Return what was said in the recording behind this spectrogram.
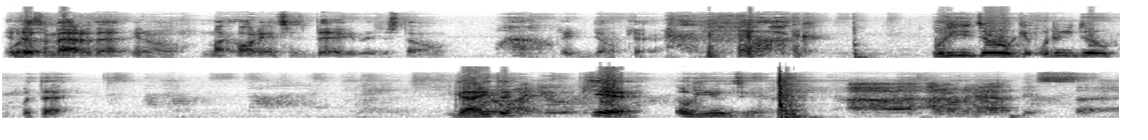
it What- doesn't matter that you know my audience is big. They just don't. Wow. They don't care. Fuck. What do you do? What do you do with that? You got What do anything? I do? Yeah. Oh, you do. Uh, I don't have this uh, same problem.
